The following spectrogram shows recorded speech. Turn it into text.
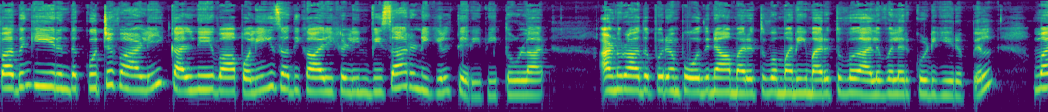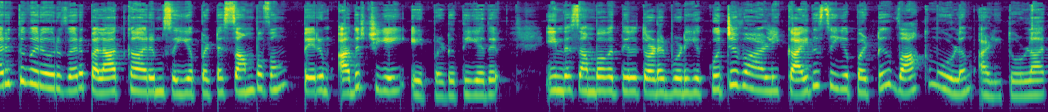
பதுங்கியிருந்த குற்றவாளி கல்னேவா போலீஸ் அதிகாரிகளின் விசாரணையில் தெரிவித்துள்ளார். அனுராதபுரம் போதனா மருத்துவமனை மருத்துவ அலுவலர் குடியிருப்பில் மருத்துவர் ஒருவர் பலாத்காரம் செய்யப்பட்ட சம்பவம் பெரும் அதிர்ச்சியை ஏற்படுத்தியது. இந்த சம்பவத்தில் தொடர்புடைய குற்றவாளி கைது செய்யப்பட்டு வாக்குமூலம் அளித்துள்ளார்.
